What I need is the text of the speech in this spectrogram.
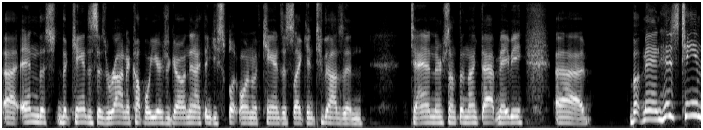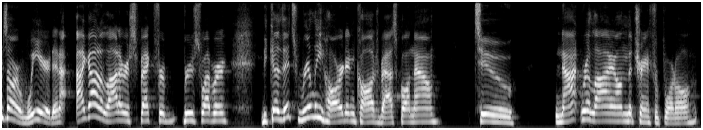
uh, end the, the Kansas's run a couple years ago, and then I think he split one with Kansas like in 2010 or something like that, maybe. Uh, but man, his teams are weird. And I, I got a lot of respect for Bruce Weber because it's really hard in college basketball now to not rely on the transfer portal,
